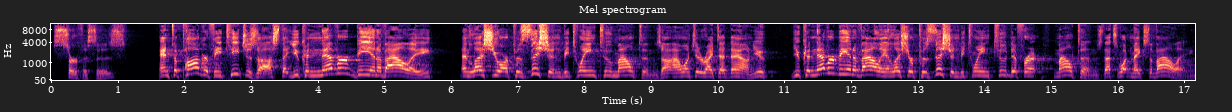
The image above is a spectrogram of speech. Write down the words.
surfaces. And topography teaches us that you can never be in a valley unless you are positioned between two mountains. I, I, want you to write that down. You, you can never be in a valley unless you're positioned between two different mountains. That's what makes a valley.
